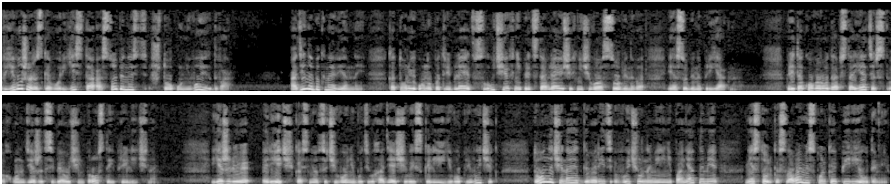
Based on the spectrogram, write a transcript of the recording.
В его же разговоре есть та особенность, что у него их два. Один обыкновенный, который он употребляет в случаях, не представляющих ничего особенного и особенно приятного. При такого рода обстоятельствах он держит себя очень просто и прилично. Ежели речь коснется чего-нибудь выходящего из колеи его привычек, то он начинает говорить вычурными и непонятными не столько словами, сколько периодами,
